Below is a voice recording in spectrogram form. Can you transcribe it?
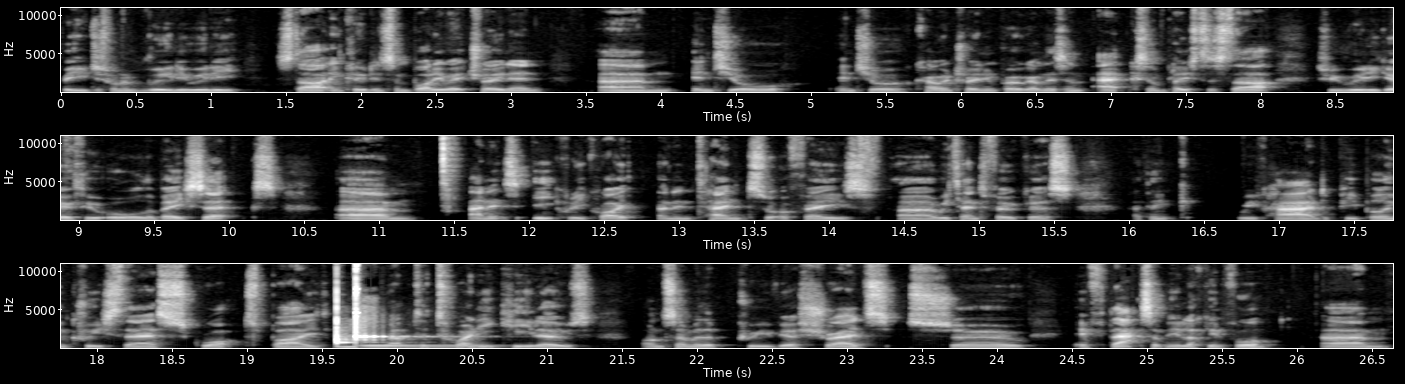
but you just want to really, really start including some bodyweight training um, into your into your current training program, there's an excellent place to start. So we really go through all the basics, um, and it's equally quite an intense sort of phase. Uh, we tend to focus. I think we've had people increase their squats by up to 20 kilos on some of the previous shreds. So if that's something you're looking for, um,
